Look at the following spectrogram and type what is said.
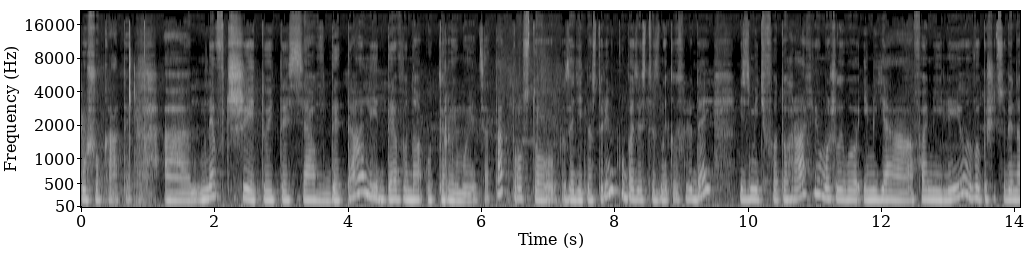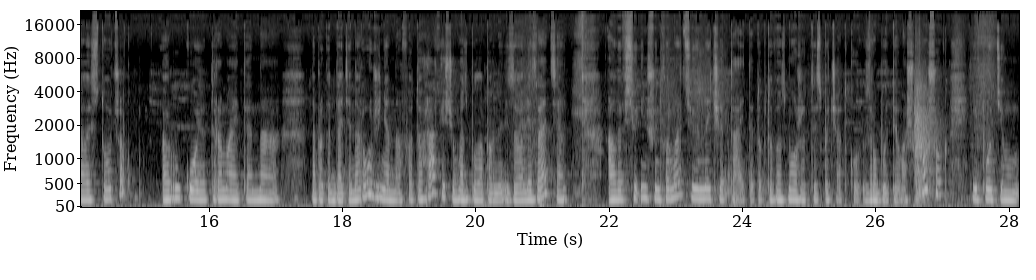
пошукати. Не вчитуйтеся в деталі, де вона утримується. Так, просто зайдіть на сторінку безвісти зниклих людей, візьміть фотографію, можливо, ім'я, фамілію, випишіть собі на листочок, рукою тримайте на, наприклад, даті народження, на фотографії, щоб у вас була певна візуалізація. Але всю іншу інформацію не читайте. Тобто ви зможете спочатку зробити ваш пошук і потім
